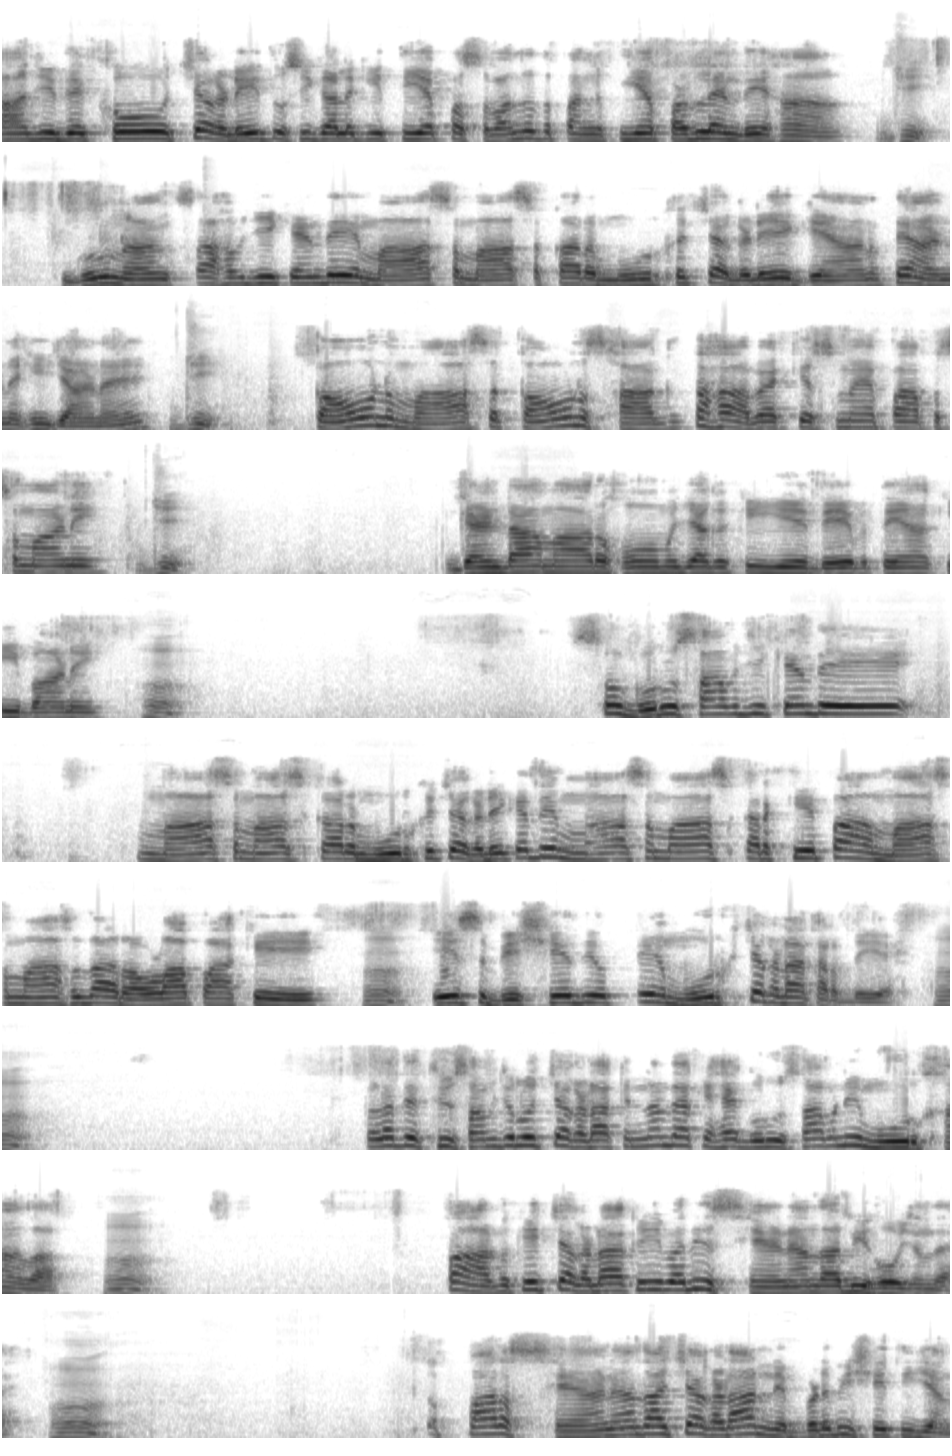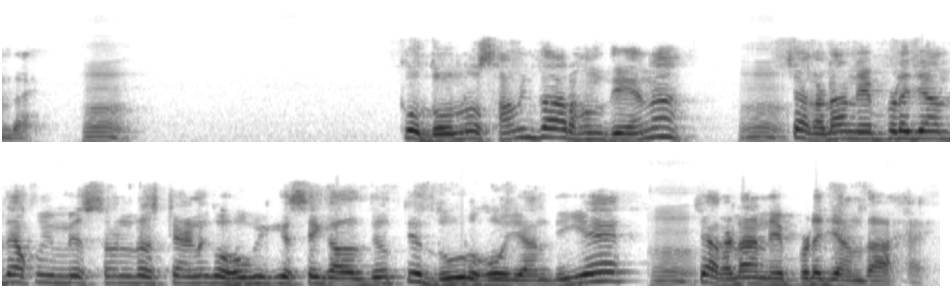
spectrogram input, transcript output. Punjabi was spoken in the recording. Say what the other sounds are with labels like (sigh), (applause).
ਹਾਂਜੀ ਦੇਖੋ ਝਗੜੇ ਤੁਸੀਂ ਗੱਲ ਕੀਤੀ ਹੈ ਆਪਾਂ ਸੰਬੰਧਿਤ ਪੰਕਤੀਆਂ ਪੜ੍ਹ ਲੈਂਦੇ ਹਾਂ। ਜੀ। ਗੁਰੂ ਨਾਨਕ ਸਾਹਿਬ ਜੀ ਕਹਿੰਦੇ ਮਾਸ ਮਾਸ ਕਰ ਮੂਰਖ ਝਗੜੇ ਗਿਆਨ ਧਿਆਨ ਨਹੀਂ ਜਾਣੈ। ਜੀ। ਕੌਣ ਮਾਸ ਕੌਣ ਸਾਗ ਕਹਾਵੈ ਕਿਸਮੈ ਪਾਪ ਸਮਾਣੇ। ਜੀ। ਗੈਂਡਾ ਮਾਰ ਹੋਮ ਜਗ ਕੀਏ ਦੇਵਤਿਆਂ ਕੀ ਬਾਣੇ। ਹੂੰ। ਸੋ ਗੁਰੂ ਸਾਹਿਬ ਜੀ ਕਹਿੰਦੇ ਮਾਸ ਮਾਸ ਕਰ ਮੂਰਖ ਝਗੜੇ ਕਹਿੰਦੇ ਮਾਸ ਮਾਸ ਕਰਕੇ ਭਾ ਮਾਸ ਮਾਸ ਦਾ ਰੌਲਾ ਪਾ ਕੇ ਇਸ ਵਿਸ਼ੇ ਦੇ ਉੱਤੇ ਮੂਰਖ ਝਗੜਾ ਕਰਦੇ ਐ। ਹੂੰ। ਪਹਿਲਾਂ ਤੇ ਤੁਸੀਂ ਸਮਝ ਲਓ ਝਗੜਾ ਕਿੰਨਾ ਦਾ ਕਿਹਾ ਗੁਰੂ ਸਾਹਿਬ ਨੇ ਮੂਰਖਾਂ ਦਾ। ਹੂੰ। ਭਾਵ ਕਿ ਝਗੜਾ ਕਈ ਵਾਰੀ ਸਿਆਣਿਆਂ ਦਾ ਵੀ ਹੋ ਜਾਂਦਾ ਹੈ ਹੂੰ। ਪਰ ਸਿਆਣਿਆਂ ਦਾ ਝਗੜਾ ਨਿਬੜ ਵੀ ਛੇਤੀ ਜਾਂਦਾ ਹੈ ਹੂੰ। ਕੋ ਦੋਨੋਂ ਸਮਝਦਾਰ ਹੁੰਦੇ ਆ ਨਾ। ਝਗੜਾ ਨਿਬੜ ਜਾਂਦਾ ਕੋਈ ਮਿਸ ਅੰਡਰਸਟੈਂਡਿੰਗ ਹੋ ਗਈ ਕਿਸੇ ਗੱਲ ਦੇ ਉੱਤੇ ਦੂਰ ਹੋ ਜਾਂਦੀ ਹੈ ਝਗੜਾ ਨਿਬੜ ਜਾਂਦਾ ਹੈ।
